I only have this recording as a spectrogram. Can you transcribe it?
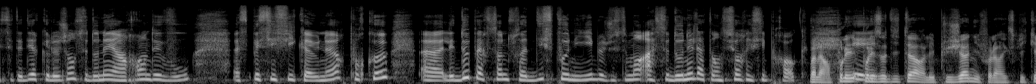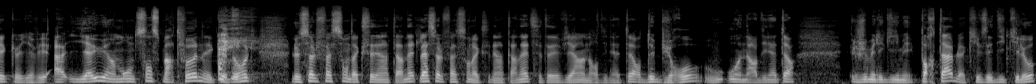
c'est-à-dire que les gens se donnaient un rendez-vous euh, spécifique à une heure pour que euh, les deux personnes soient disponibles justement à se donner l'attention réciproque. Voilà, pour les, pour les auditeurs les plus jeunes, il faut leur expliquer qu'il y, avait, ah, il y a eu un monde sans smartphone et que donc la seule façon d'accéder à Internet, la seule façon d'accéder à Internet, c'était via un ordinateur de bureau ou un ordinateur je mets les guillemets, portable qui faisait 10 kilos.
